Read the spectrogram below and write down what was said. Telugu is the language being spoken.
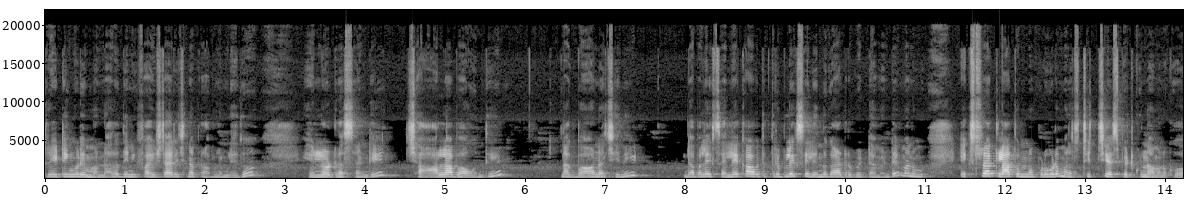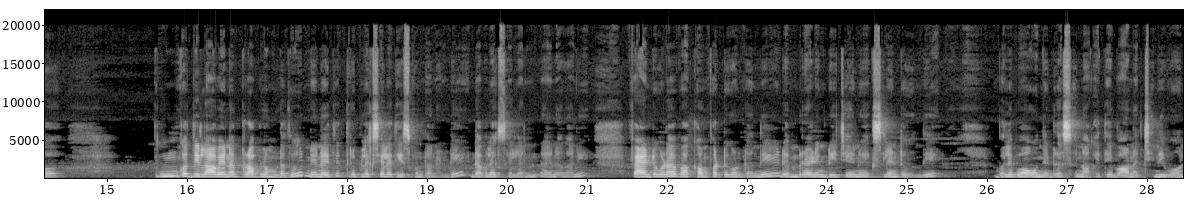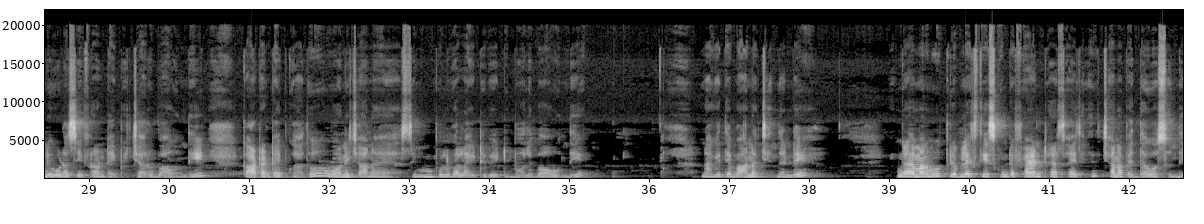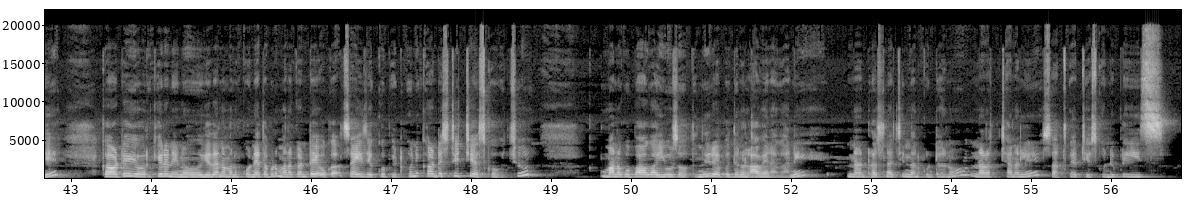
రేటింగ్ కూడా ఇమ్మన్నారు. దీనికి ఫైవ్ స్టార్ ఇచ్చిన ప్రాబ్లం లేదు. ఎల్లో డ్రెస్ అండి. చాలా బాగుంది. నాకు బాగా నచ్చింది. డబల్ ఎక్స్ఎల్ఏ కాకపోతే త్రిపుల్ ఎక్స్ఎల్ ఎందుకు ఆర్డర్ పెట్టామంటే మనం ఎక్స్ట్రా క్లాత్ ఉన్నప్పుడు కూడా మనం స్టిచ్ చేసి పెట్టుకున్నాం అనుకో ఇంకొద్ది లావైనా ప్రాబ్లం ఉండదు. నేనైతే త్రిపుల్ ఎక్స్ఎల్ఏ తీసుకుంటానండి. డబుల్ ఎక్స్ఎల్ అయినా కానీ ప్యాంటు కూడా బాగా కంఫర్ట్గా ఉంటుంది. ఎంబ్రాయిడింగ్ డిజైన్ ఎక్సలెంట్ ఉంది. భలే బాగుంది డ్రెస్. నాకైతే బాగా నచ్చింది. ఓనీ కూడా సిఫ్రాన్ టైప్ ఇచ్చారు. బాగుంది. కాటన్ టైప్ కాదు. ఓనీ చాలా సింపుల్గా లైట్ వెయిట్ భలే బాగుంది. నాకైతే బాగా నచ్చిందండి. ఇంకా మనము త్రిబుల్ ఎక్స్ తీసుకుంటే ఫ్యాంట్ సైజ్ అనేది చాలా పెద్దగా వస్తుంది. కాబట్టి ఎవరికైనా నేను ఏదైనా మనం కొనేటప్పుడు మనకంటే ఒక సైజ్ ఎక్కువ పెట్టుకొని కాంటే స్టిచ్ చేసుకోవచ్చు. మనకు బాగా యూజ్ అవుతుంది. రేపొద్దున లావైనా కానీ. నా డ్రెస్ నచ్చింది అనుకుంటాను. నా ఛానల్ని సబ్స్క్రైబ్ చేసుకోండి ప్లీజ్.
